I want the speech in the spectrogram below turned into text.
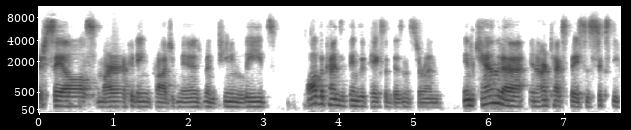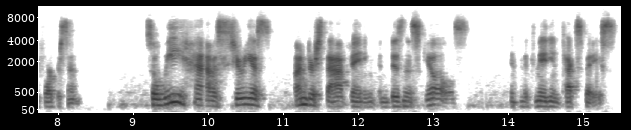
They're sales, marketing, project management, team leads, all the kinds of things it takes a business to run. In Canada, in our tech space, is 64%. So we have a serious understaffing and business skills in the Canadian tech space.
